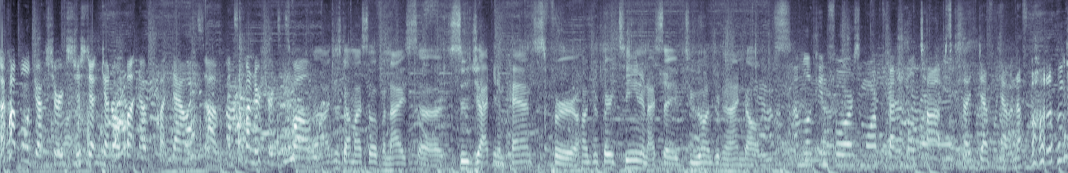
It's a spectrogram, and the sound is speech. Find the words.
a couple of dress shirts, just general button-ups, button-downs, um, and some undershirts as well. I just got myself a nice uh, suit jacket and pants for 113 and I saved $209. I'm looking for some more professional tops because I definitely have enough bottoms.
